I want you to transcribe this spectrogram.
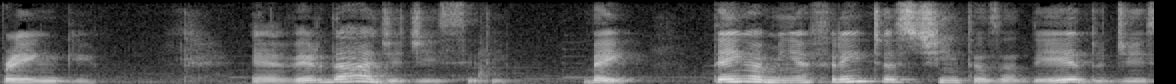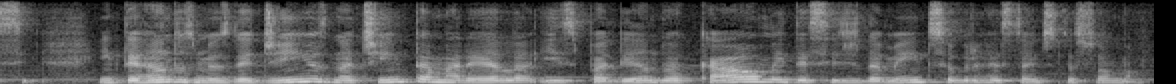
Preng. É verdade, disse-lhe. Bem, Tenho à minha frente as tintas a dedo, disse, enterrando os meus dedinhos na tinta amarela e espalhando-a calma e decididamente sobre o restante da sua mão.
